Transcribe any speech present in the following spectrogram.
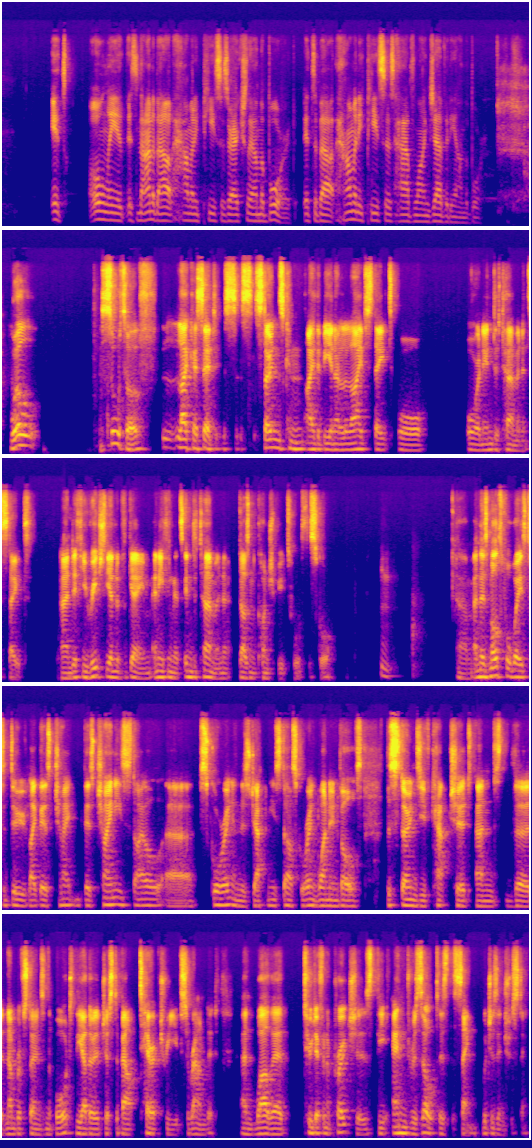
it's only it's not about how many pieces are actually on the board. It's about how many pieces have longevity on the board. Well, sort of. Like I said, s- stones can either be in a live state or or an indeterminate state. And if you reach the end of the game, anything that's indeterminate doesn't contribute towards the score. Hmm. Um, and there's multiple ways to do like there's Chi- there's Chinese style uh, scoring and there's Japanese style scoring. One involves the stones you've captured and the number of stones on the board. The other just about territory you've surrounded. And while they're two different approaches, the end result is the same, which is interesting.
